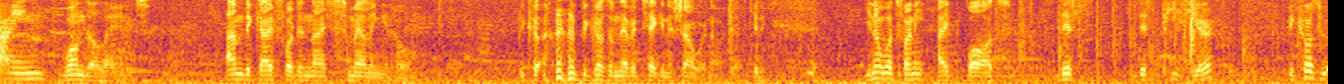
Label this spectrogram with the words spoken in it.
Pine Wonderland. I'm the guy for the nice smelling at home. Because because I've never taken a shower. No, just kidding. You know what's funny? I bought this this piece here because we,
